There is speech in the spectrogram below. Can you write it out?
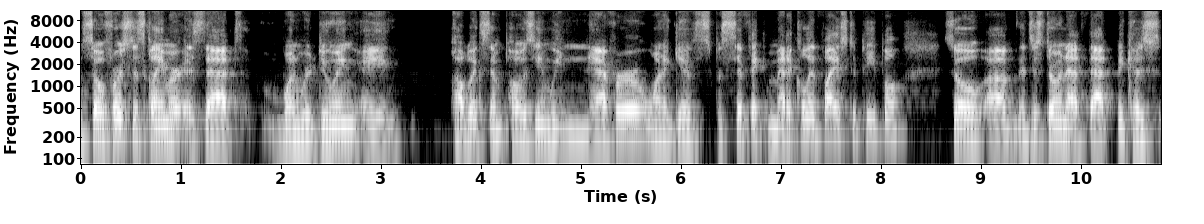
so, first disclaimer is that when we're doing a public symposium, we never want to give specific medical advice to people. So, um, just throwing at that because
